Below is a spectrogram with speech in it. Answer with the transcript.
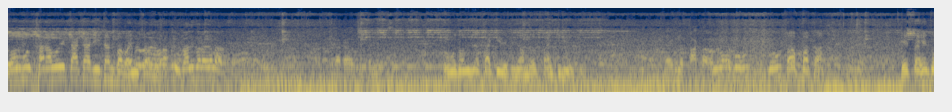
তরমুজ খারাপ হয়ে টাকা রিটার্ন পাবা ইনশাল্লাহ কাটা হচ্ছে তরমুজ। আমরা কাটিয়ে না আমরা পাইকারি বেছি এগুলো পাকা হবে। সব পাকা। হেতো হেতো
